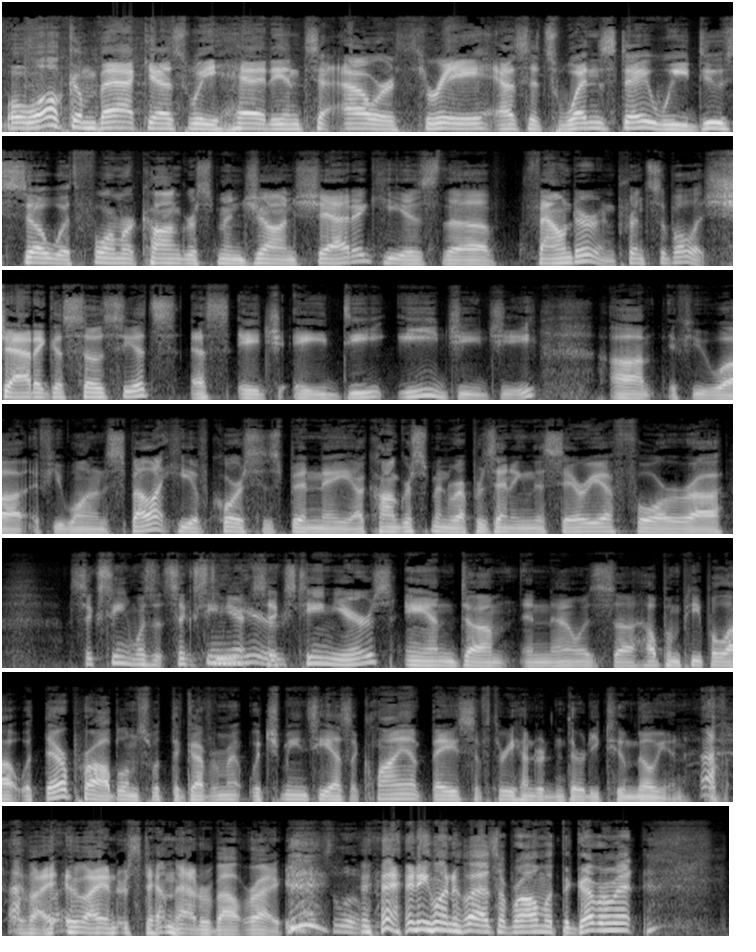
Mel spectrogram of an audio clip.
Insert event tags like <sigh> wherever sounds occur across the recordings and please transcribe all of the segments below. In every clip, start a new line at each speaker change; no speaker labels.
Well, welcome back as we head into hour three. As it's Wednesday, we do so with former Congressman John Shadegg. He is the founder and principal at Shadegg Associates, S H A D E G G. Um, if you uh, if you wanted to spell it, he of course has been a, a congressman representing this area for. Uh, 16 was it 16,
16
years?
years.
16 years and um, and now is uh, helping people out with their problems with the government which means he has a client base of 332 million if, if I <laughs> if I understand that about right
Absolutely. <laughs>
anyone who has a problem with the government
